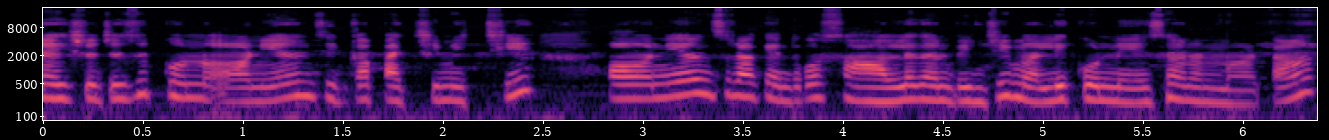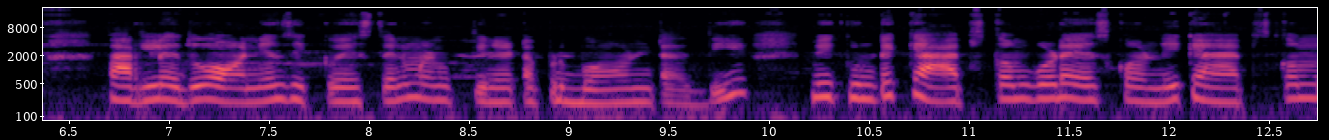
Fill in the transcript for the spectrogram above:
నెక్స్ట్ వచ్చేసి కొన్ని ఆనియన్స్ ఇంకా పచ్చిమిర్చి. ఆనియన్స్ నాకు ఎందుకో సాలేదు అనిపించి మళ్ళీ కొన్ని వేసాను అనమాట పర్లేదు ఆనియన్స్ ఎక్కువ వేస్తేనే మనకు తినేటప్పుడు బాగుంటుంది. మీకుంటే క్యాప్సికమ్ కూడా వేసుకోండి. క్యాప్సికమ్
